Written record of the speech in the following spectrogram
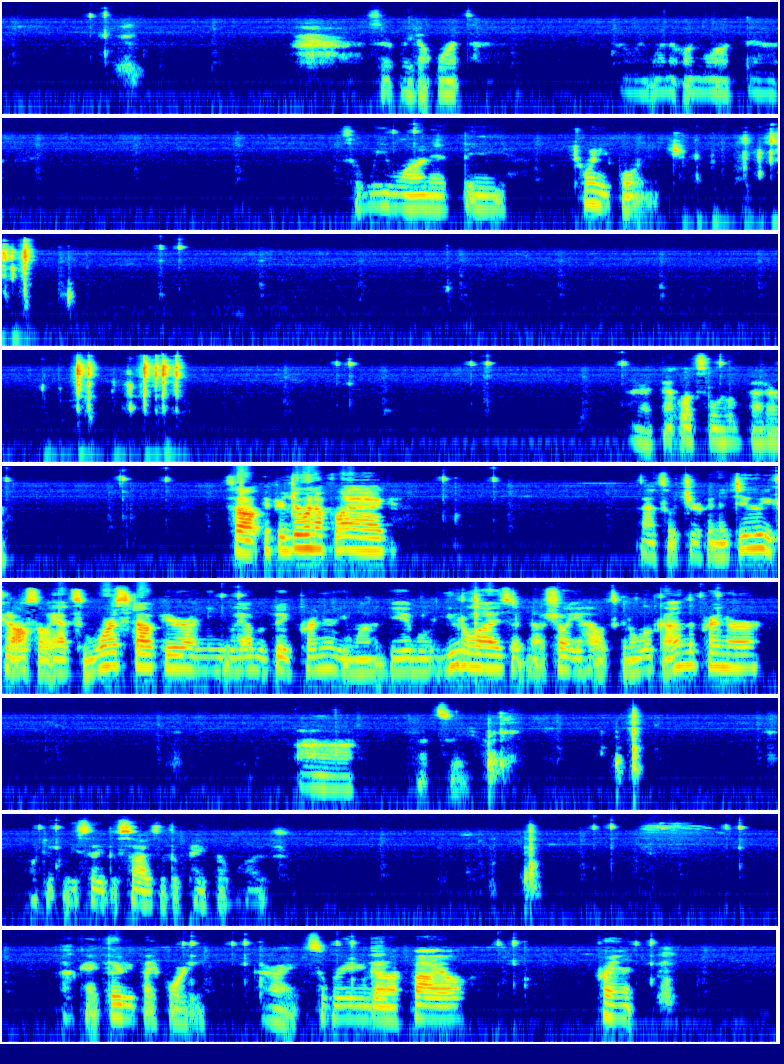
Certainly don't want, I want to unlock that. So we wanted the 24 inch. Alright, that looks a little better. So if you're doing a flag, that's what you're going to do. You could also add some more stuff here. I mean, you have a big printer. You want to be able to utilize it. And I'll show you how it's going to look on the printer. Uh, let's see. What did we say the size of the paper was? Okay, 30 by 40. Alright, so we're going to go to File, Print,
